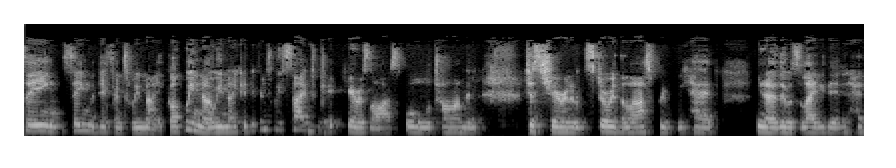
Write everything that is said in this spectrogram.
seeing seeing the difference we make. Like we know we make a difference. We save mm-hmm. carers' lives all the time. And just share a little story. The last group we had, you know, there was a lady there that had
